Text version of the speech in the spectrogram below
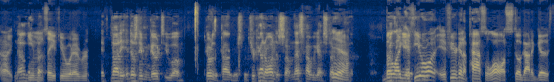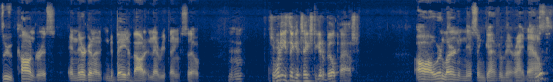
uh, human safety or whatever. it's not. It doesn't even go to um, go to the Congress, but you're kind of onto something. That's how we got stuck. Yeah. But With the like, if you want, if you're gonna pass a law, it's still got to go through Congress, and they're gonna debate about it and everything. So, hmm So, what do you think it takes to get a bill passed? oh, we're learning this in government right now. Let's,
